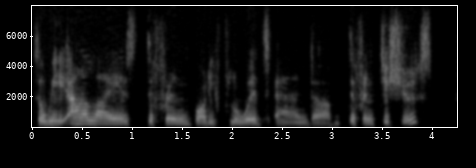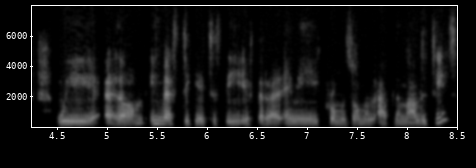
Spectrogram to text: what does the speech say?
So we analyze different body fluids and um, different tissues. We um, investigate to see if there are any chromosomal abnormalities.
